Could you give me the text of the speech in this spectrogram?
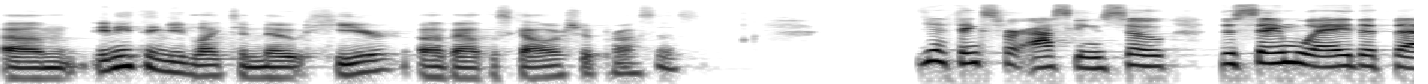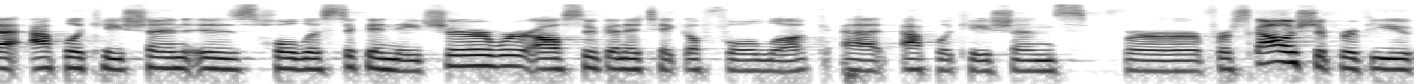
Um, anything you'd like to note here about the scholarship process? Yeah, thanks for asking. So, the same way that the application is holistic in nature, we're also going to take a full look at applications for, for scholarship review.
